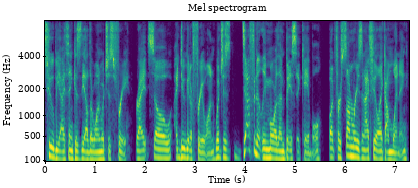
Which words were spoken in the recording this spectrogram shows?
Tubi, I think, is the other one, which is free, right? So I do get a free one, which is definitely more than basic cable. But for some reason, I feel like I'm winning.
